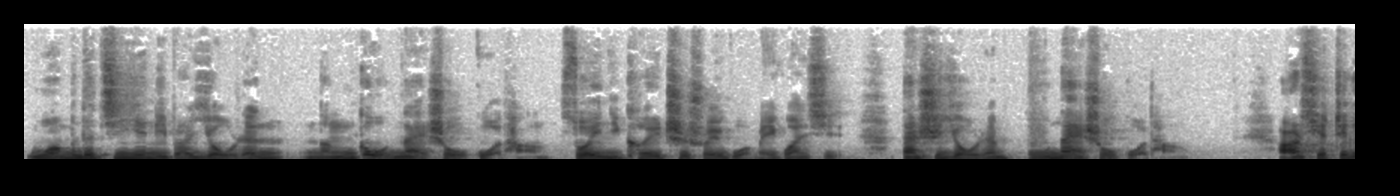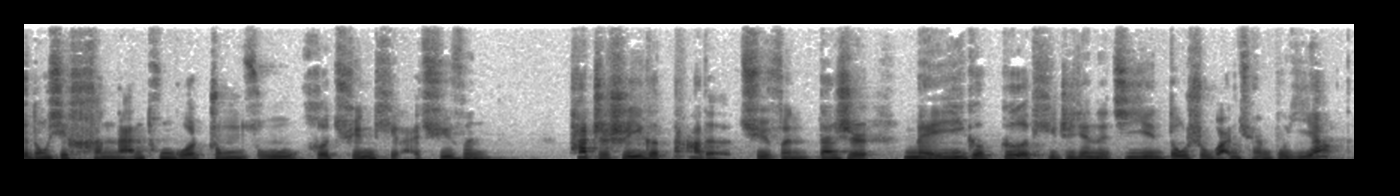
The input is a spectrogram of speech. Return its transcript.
我们的基因里边有人能够耐受果糖，所以你可以吃水果没关系。但是有人不耐受果糖，而且这个东西很难通过种族和群体来区分，它只是一个大的区分。但是每一个个体之间的基因都是完全不一样的。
